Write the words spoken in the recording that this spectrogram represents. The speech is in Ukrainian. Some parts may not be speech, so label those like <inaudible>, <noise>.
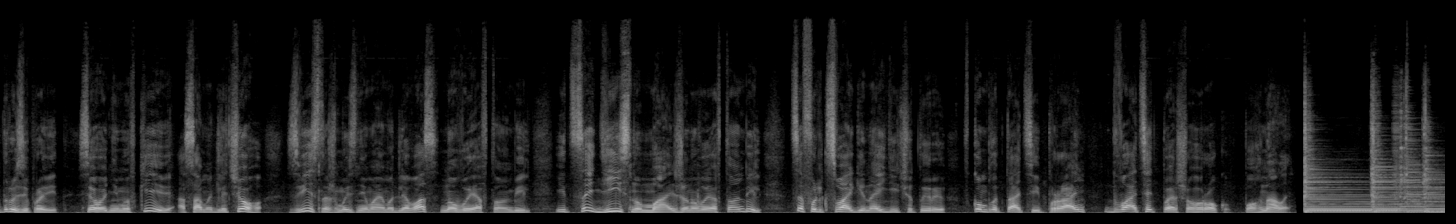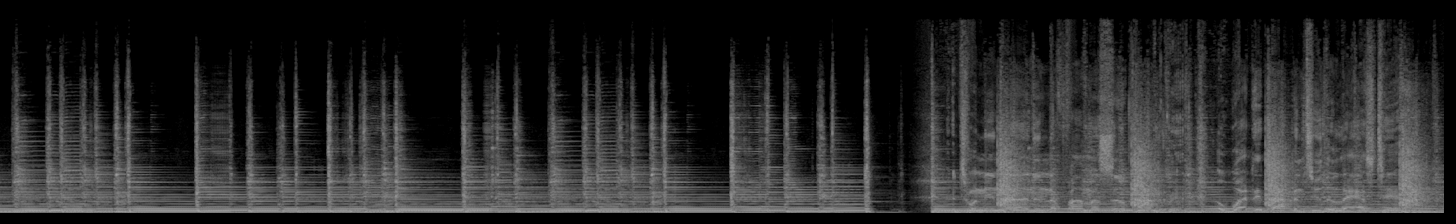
Друзі, привіт! Сьогодні ми в Києві. А саме для чого? Звісно ж, ми знімаємо для вас новий автомобіль. І це дійсно майже новий автомобіль. Це Volkswagen ID4 в комплектації Prime 21 року. Погнали! Uh, what did happen to the last 10.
